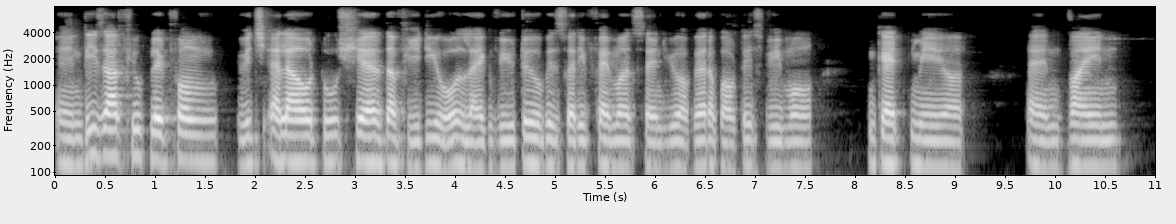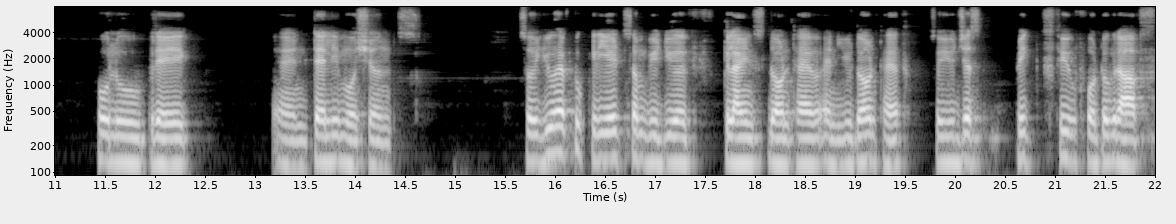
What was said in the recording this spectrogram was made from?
And these are few platform which allow to share the video like youtube is very famous and you are aware about this vimeo getmeter and vine hulu break and dailymotions. So you have to create some video if clients don't have and you don't have so you just pick few photographs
